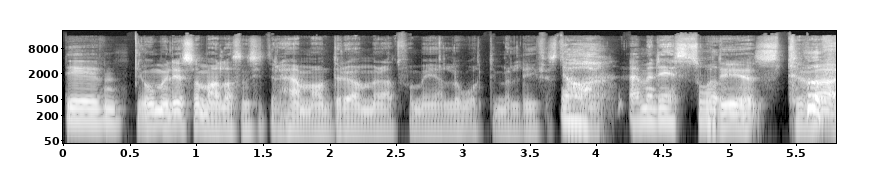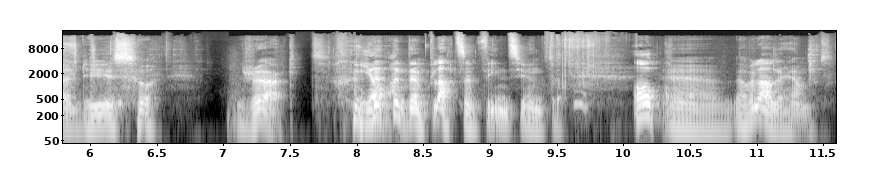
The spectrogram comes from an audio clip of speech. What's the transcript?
Det, Jo, men det är som alla som sitter hemma och drömmer att få med en låt i Melodifestivalen. ja, men det är så och det är tufft. tyvärr, det är ju så rökt. Ja. Den platsen finns ju inte. Och Eh, det har väl aldrig hänt.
